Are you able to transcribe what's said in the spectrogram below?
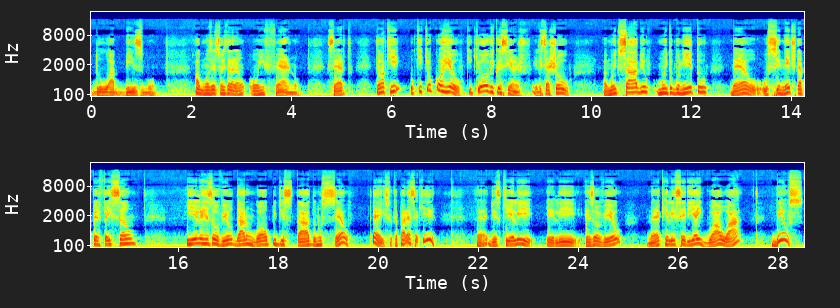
do abismo. Algumas versões darão o inferno, certo? Então aqui, o que, que ocorreu? O que, que houve com esse anjo? Ele se achou eh, muito sábio, muito bonito, né? o, sinete da perfeição, e ele resolveu dar um golpe de Estado no céu. É isso que aparece aqui. Né? Diz que ele, ele resolveu né, que ele seria igual a Deus.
